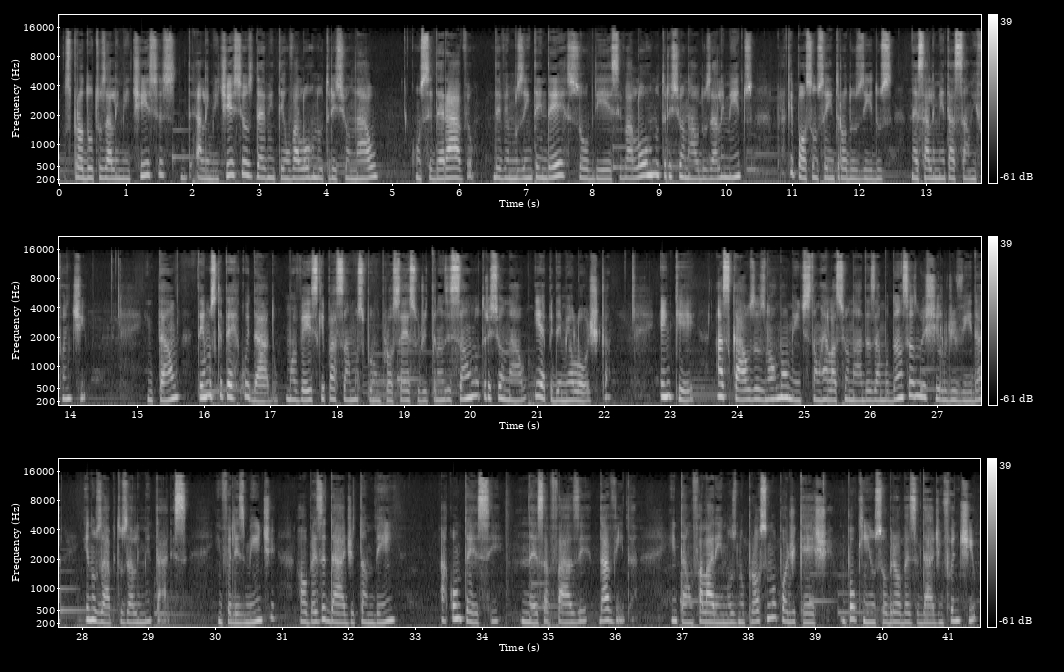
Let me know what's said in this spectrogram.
Os produtos alimentícios, alimentícios devem ter um valor nutricional considerável. Devemos entender sobre esse valor nutricional dos alimentos para que possam ser introduzidos nessa alimentação infantil. Então, temos que ter cuidado, uma vez que passamos por um processo de transição nutricional e epidemiológica, em que as causas normalmente estão relacionadas a mudanças no estilo de vida e nos hábitos alimentares. Infelizmente, a obesidade também acontece nessa fase da vida. Então, falaremos no próximo podcast um pouquinho sobre a obesidade infantil.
